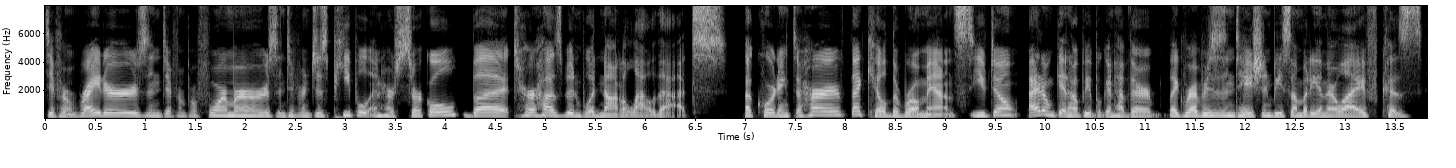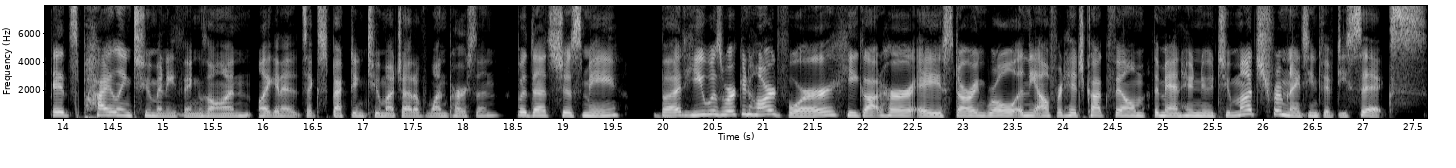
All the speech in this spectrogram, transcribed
different writers and different performers and different just people in her circle. But her husband would not allow that according to her that killed the romance you don't i don't get how people can have their like representation be somebody in their life because it's piling too many things on like and it's expecting too much out of one person but that's just me but he was working hard for her. He got her a starring role in the Alfred Hitchcock film The Man Who Knew Too Much from 1956.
